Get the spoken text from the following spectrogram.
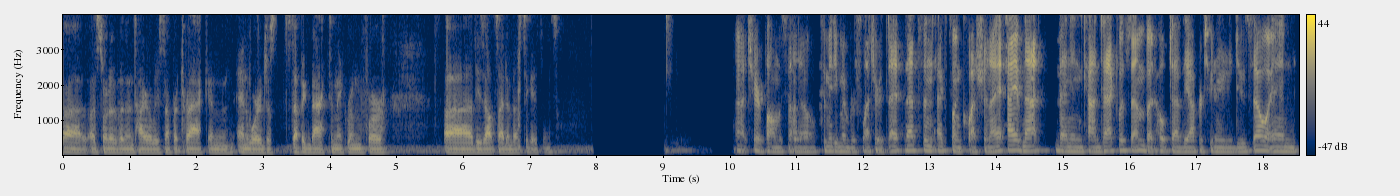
uh, a sort of an entirely separate track, and and we're just stepping back to make room for uh, these outside investigations? Uh, Chair Palmisano, Committee Member Fletcher, that that's an excellent question. I, I have not been in contact with them, but hope to have the opportunity to do so. And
